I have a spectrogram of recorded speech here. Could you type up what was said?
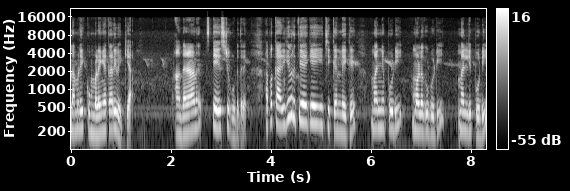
നമ്മൾ ഈ കുമ്പളങ്ങ കറി വെക്കുക. അതിനാണ് ടേസ്റ്റ് കൂടുതൽ. അപ്പോൾ കഴുകി വൃത്തിയാക്കിയ ഈ ചിക്കനിലേക്ക് മഞ്ഞൾപ്പൊടി മുളക് പൊടി മല്ലിപ്പൊടി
